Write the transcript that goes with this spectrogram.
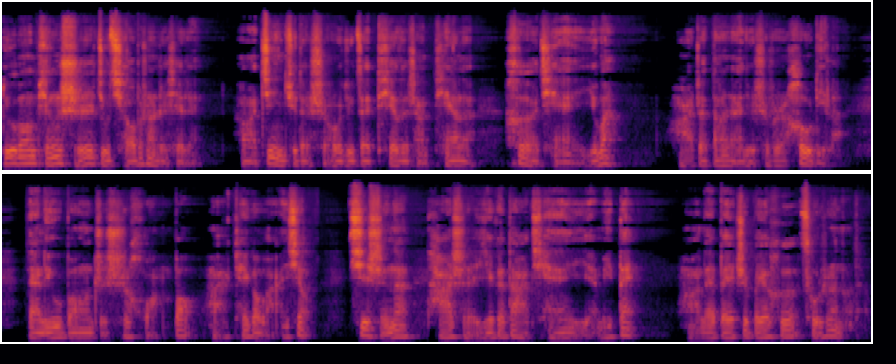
刘邦平时就瞧不上这些人啊，进去的时候就在帖子上添了贺钱一万啊，这当然就是份厚礼了。但刘邦只是谎报啊，开个玩笑。其实呢，他是一个大钱也没带。啊，来白吃白喝凑热闹的，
